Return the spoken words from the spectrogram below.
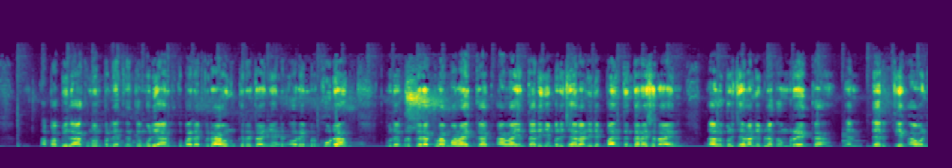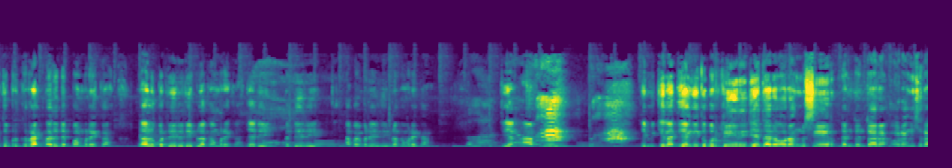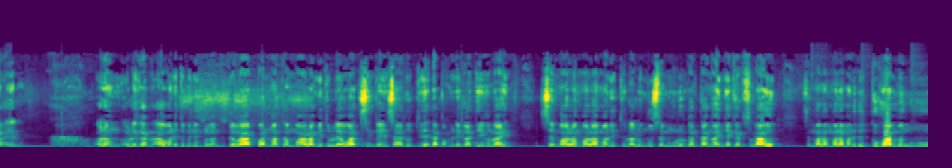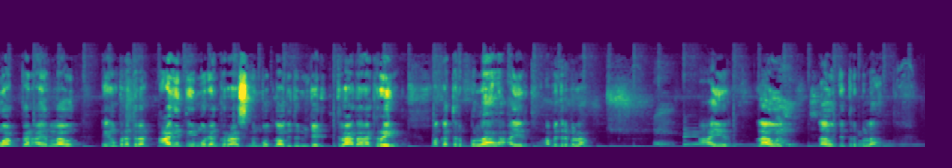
Apabila aku memperlihatkan kemuliaanku kepada Firaun, keretanya dan orang yang berkuda, kemudian bergeraklah malaikat Allah yang tadinya berjalan di depan tentara Israel, lalu berjalan di belakang mereka, dan dari tiang awan itu bergeraklah di depan mereka, lalu berdiri di belakang mereka. Jadi berdiri apa yang berdiri di belakang mereka? Tiang api. Demikianlah tiang itu berdiri di antara orang Mesir dan tentara orang Israel. Orang oleh karena awan itu menimbulkan kegelapan, maka malam itu lewat sehingga yang satu tidak dapat mendekati yang lain. Semalam-malaman itu lalu Musa mengulurkan tangannya ke atas laut. Semalam-malaman itu Tuhan menguapkan air laut dengan perantaran angin timur yang keras membuat laut itu menjadi telah tanah kering. Maka terbelahlah air itu. Apa yang terbelah? Air laut, lautnya terbelah.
